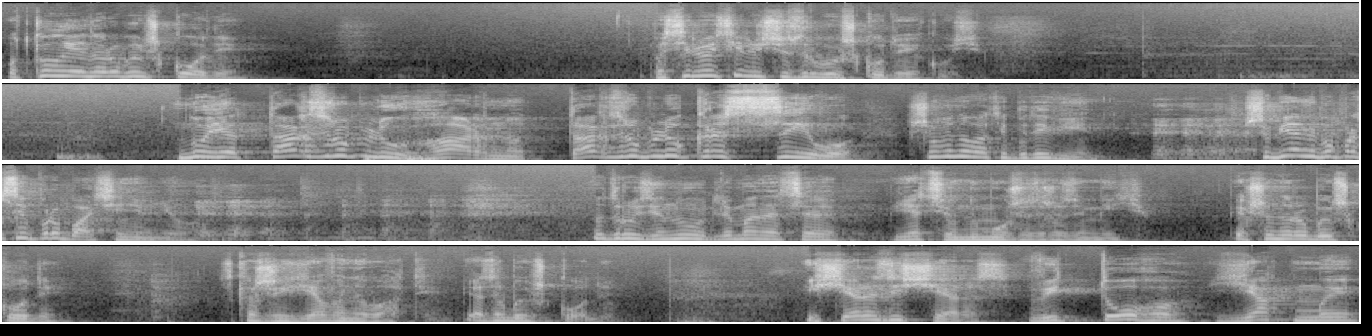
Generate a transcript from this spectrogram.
От коли я не робив шкоди, Василь Васильович зробив шкоду якусь. Ну, я так зроблю гарно, так зроблю красиво, що винуватий буде він. Щоб я не попросив пробачення в нього. Ну, друзі, ну для мене це я цього не можу зрозуміти. Якщо не робив шкоди, скажи, я винуватий, я зробив шкоду. І ще раз, і ще раз, від того, як ми,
